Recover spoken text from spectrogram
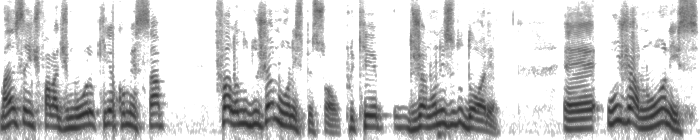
mas antes da gente falar de Moro, eu queria começar falando do Janones, pessoal, porque do Janones e do Dória. É, o Janones,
